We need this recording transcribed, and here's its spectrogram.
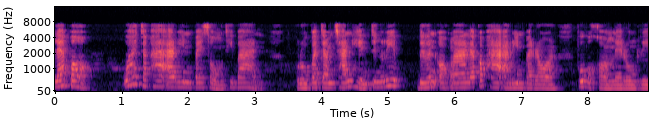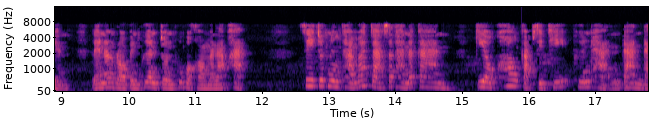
และบอกว่าจะพาอารินไปส่งที่บ้าน ครูประจำชั้นเห็นจึงรีบ เดินออกมาแล้วก็พาอารินไปรอ ผู้ปกครองในโรงเรียน และนั่งรอเป็นเพื่อนจนผู้ปกครองมารับค่ะ 4.1 ถามว่าจากสถานการณ์เกี่ยวข้องกับสิทธิพื้นฐานด้านใด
